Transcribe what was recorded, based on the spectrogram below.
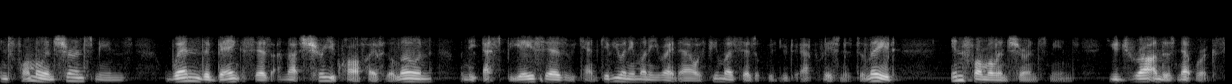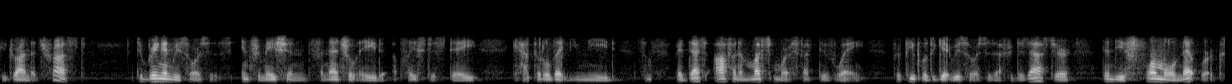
Informal insurance means when the bank says, I'm not sure you qualify for the loan, when the SBA says, we can't give you any money right now, if FEMA says your application is delayed, informal insurance means you draw on those networks, you draw on the trust to bring in resources, information, financial aid, a place to stay, capital that you need. Right? That's often a much more effective way for people to get resources after disaster than the formal networks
